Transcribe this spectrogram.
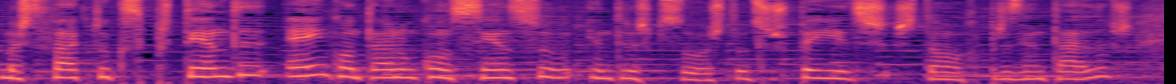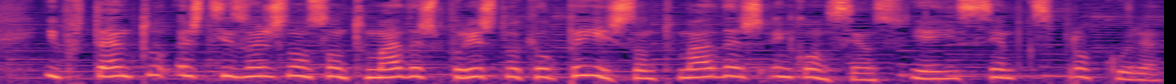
mas de facto o que se pretende é encontrar um consenso entre as pessoas. Todos os países estão representados e, portanto, as decisões não são tomadas por este ou aquele país, são tomadas em consenso e é isso sempre que se procura.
